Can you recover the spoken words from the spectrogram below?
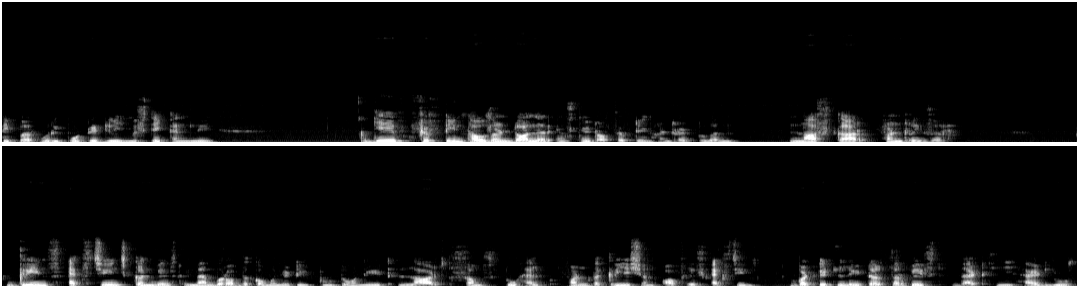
tipper who reportedly mistakenly gave $15,000 instead of 1,500 to the NASCAR fundraiser. Green's exchange convinced members of the community to donate large sums to help fund the creation of his exchange, but it later surfaced that he had used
